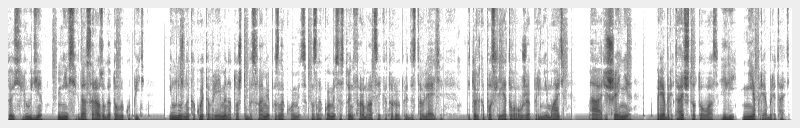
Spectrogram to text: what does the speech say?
То есть люди не всегда сразу готовы купить. Им нужно какое-то время на то, чтобы с вами познакомиться, познакомиться с той информацией, которую вы предоставляете, и только после этого уже принимать а, решение приобретать что-то у вас или не приобретать.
